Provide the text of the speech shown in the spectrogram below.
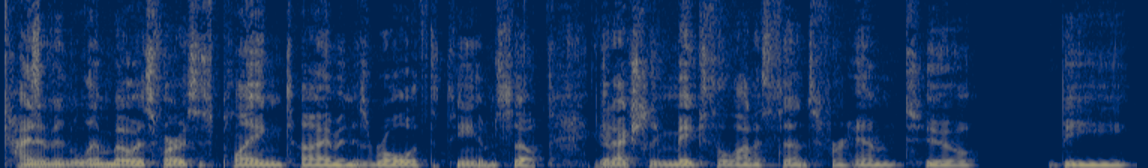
kind of in limbo as far as his playing time and his role with the team. So it actually makes a lot of sense for him to be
